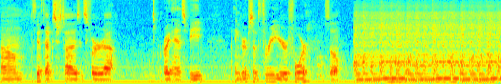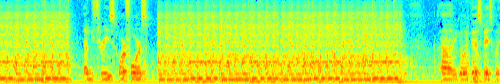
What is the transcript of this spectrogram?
Um, fifth exercise, it's for uh, right hand speed in groups of three or four. So. That'd be threes or fours. Uh, you go like this, basically.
